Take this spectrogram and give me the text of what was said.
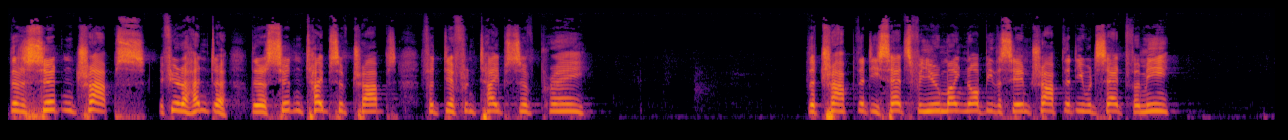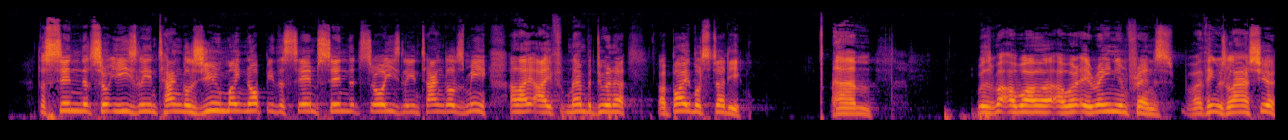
There are certain traps. If you're a hunter, there are certain types of traps for different types of prey. The trap that he sets for you might not be the same trap that he would set for me. The sin that so easily entangles you might not be the same sin that so easily entangles me. And I, I remember doing a, a Bible study um, with our, our Iranian friends, I think it was last year,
